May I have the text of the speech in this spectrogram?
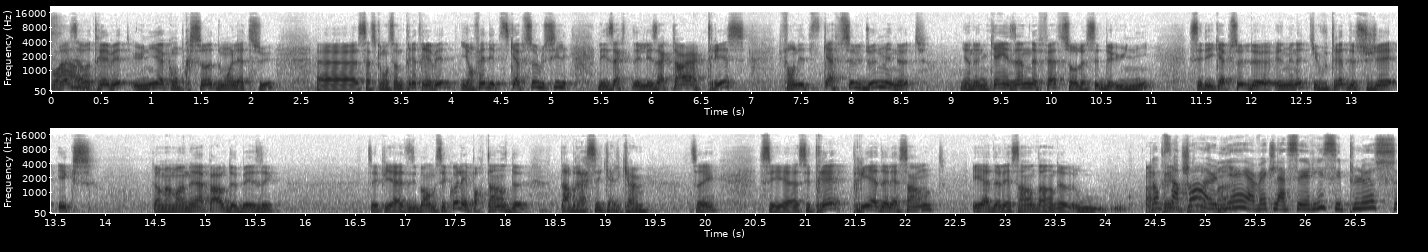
Wow. Ouais, ça va très vite. Uni a compris ça, du moins là-dessus. Euh, ça se consomme très très vite. Ils ont fait des petites capsules aussi, les, act- les acteurs, actrices. Ils font des petites capsules d'une minute. Il y en a une quinzaine de faites sur le site de Uni. C'est des capsules de une minute qui vous traitent de sujets X. Comme à un moment donné, elle parle de baiser. Tu sais, puis elle dit bon, mais c'est quoi l'importance de d'embrasser quelqu'un? Tu sais, c'est euh, c'est très préadolescente et adolescente en de, ou en Donc, train ça n'a pas un lien avec la série. C'est plus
